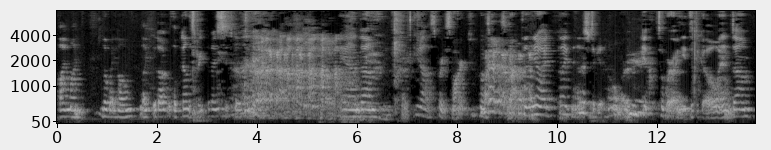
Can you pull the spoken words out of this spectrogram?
find my the way home. Like the dog would look down the street that I needed to go to. And, um, you know, it's pretty smart. Pretty smart. And, you know, I, I managed to get home or get to where I needed to go. And, um,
